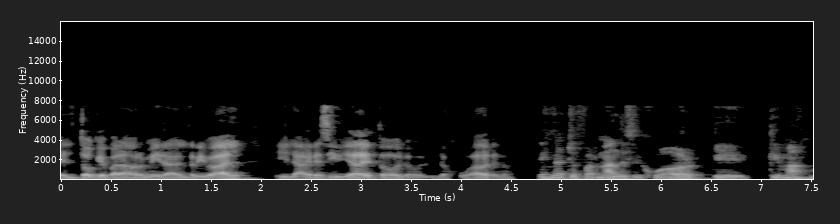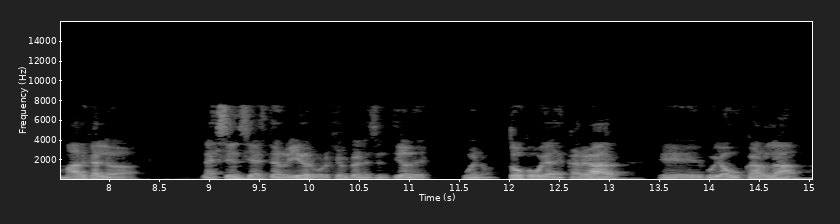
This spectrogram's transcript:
el toque para dormir al rival y la agresividad de todos los, jugadores, ¿no? ¿Es Nacho Fernández el jugador que, que más marca la, la esencia de este River, por ejemplo, en el sentido de, bueno, toco, voy a descargar, eh, voy a buscarla,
